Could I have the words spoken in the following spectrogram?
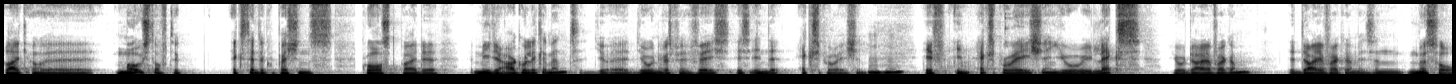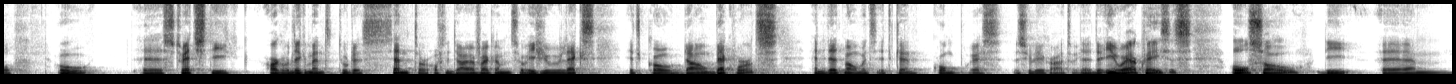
like uh, most of the extended compressions caused by the median arcuate ligament uh, during the respiratory phase is in the expiration. Mm -hmm. If in expiration you relax your diaphragm, the diaphragm is a muscle who uh, stretch the arcuate ligament to the center of the diaphragm. So if you relax, it go down backwards, and at that moment it can compress the celiac artery. Uh, the, in rare cases, also the um,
